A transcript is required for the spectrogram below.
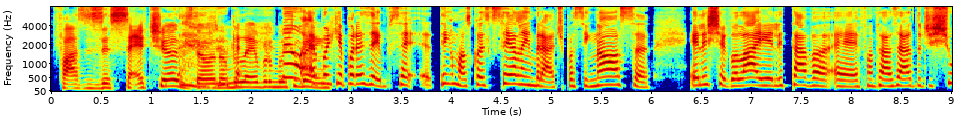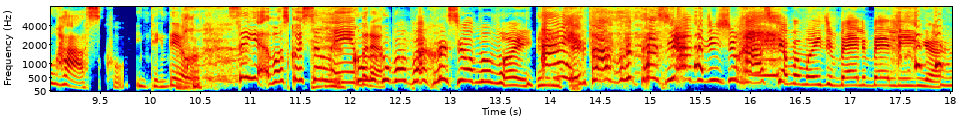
Faz 17 anos, então eu não me lembro muito Não, bem. é porque, por exemplo, cê- tem umas coisas que você ia lembrar, tipo assim, nossa, ele chegou lá e ele tava é, fantasiado de churrasco, entendeu? Cê ia- umas coisas que você Como lembra. que o papai conheceu a mamãe? Ele tava fantasiado de churrasco e a mamãe de Bela e Belinha.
